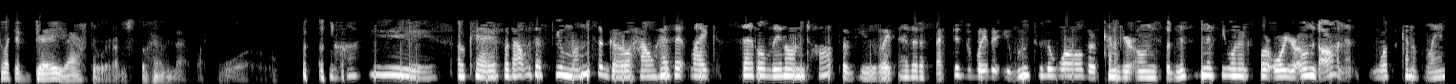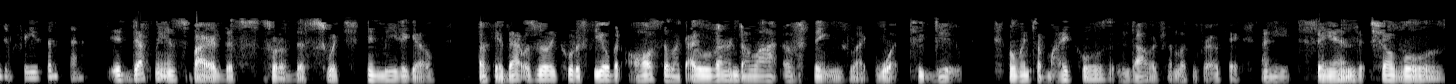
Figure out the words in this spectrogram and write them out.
Like a day afterward, I'm still having that, like, whoa. nice. Okay, so that was a few months ago. How has it like settled in on top of you? Like, has it affected the way that you move through the world, or kind of your own submissiveness you want to explore, or your own dominance? What's kind of landed for you since then? It definitely inspired this sort of this switch in me to go, okay, that was really cool to feel, but also like I learned a lot of things like what to do. I went to Michael's and Dollar Tree. I'm looking for, okay, I need sand shovels.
